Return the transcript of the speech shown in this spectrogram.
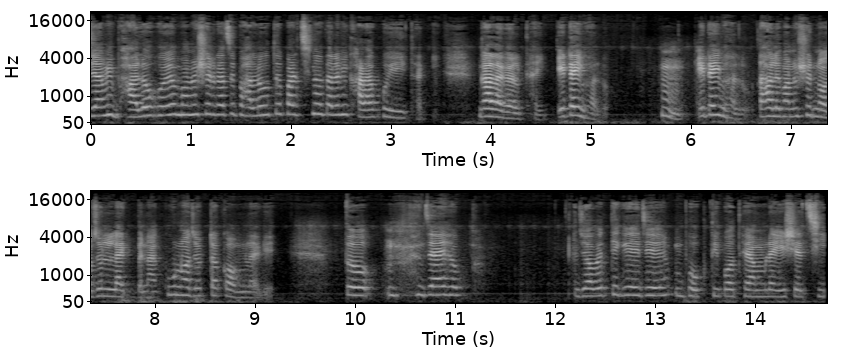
যে আমি ভালো হয়েও মানুষের কাছে ভালো হতে পারছি না, তাহলে আমি খারাপ হয়েই থাকি, গালাগাল খাই, এটাই ভালো। হুম, এটাই ভালো। তাহলে মানুষের নজর লাগবে না কু নজরটা কম লাগে। তো যাই হোক জবের থেকে এই যে ভক্তি পথে আমরা এসেছি,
